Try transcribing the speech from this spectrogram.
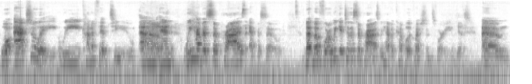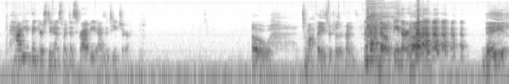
Well, actually, we kind of fibbed to you, um, Uh-huh. and we have a surprise episode. But before we get to the surprise, we have a couple of questions for you. Yes. Um, how do you think your students would describe you as a teacher? Oh, to my face or to their friends? I know. Either. Uh, They,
